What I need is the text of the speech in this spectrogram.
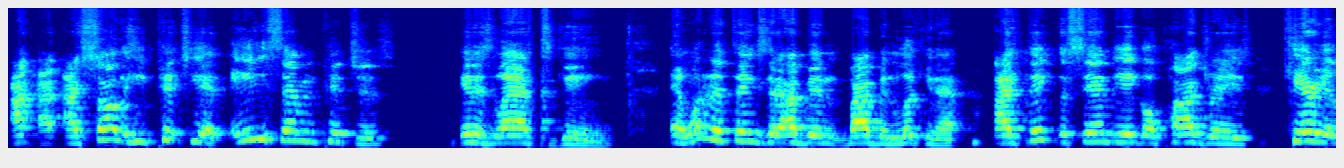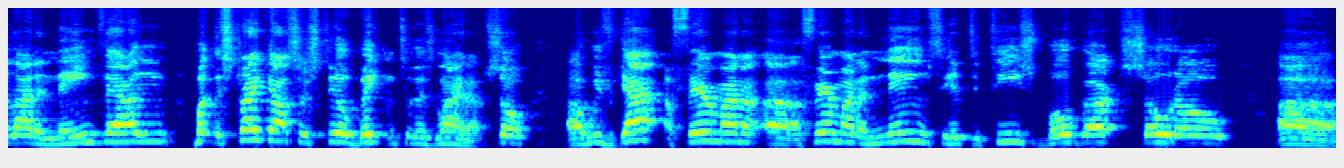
I, I saw that he pitched. He had 87 pitches in his last game, and one of the things that I've been I've been looking at, I think the San Diego Padres carry a lot of name value, but the strikeouts are still baked into this lineup. So uh, we've got a fair amount of uh, a fair amount of names here: Tatis, Bogart, Soto, uh,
